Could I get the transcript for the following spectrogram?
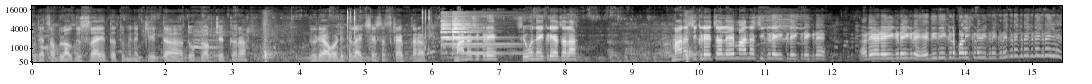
उद्याचा ब्लॉग दुसरा आहे तर तुम्ही नक्की एकदा तो ब्लॉग चेक करा. व्हिडिओ आवडली तर लाईक शेअर सबस्क्राईब करा. मानस इकडे शिवण्या इकडे या चला. मानस इकडे चल ए मानस इकडे इकडे इकडे इकडे. अरे अरे इकडे इकडे. ए दीदी इकडे पळ इकडे इकडे इकडे इकडे इकडे इकडे इकडे.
